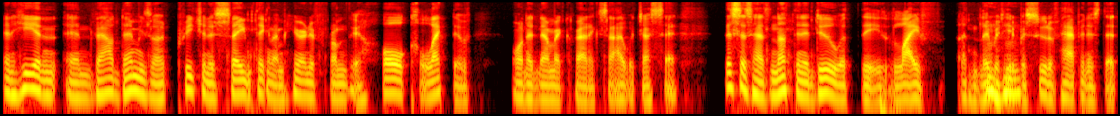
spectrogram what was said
And he and, and Val Demings are preaching the same thing, and I'm hearing it from the whole collective on the Democratic side, which I said, this is, has nothing to do with the life and liberty and Mhm. pursuit of happiness that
